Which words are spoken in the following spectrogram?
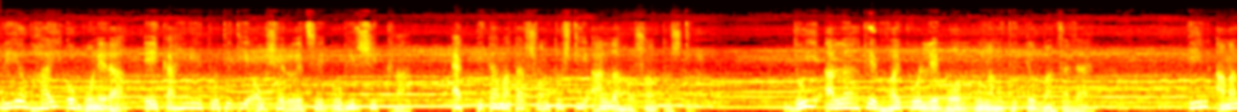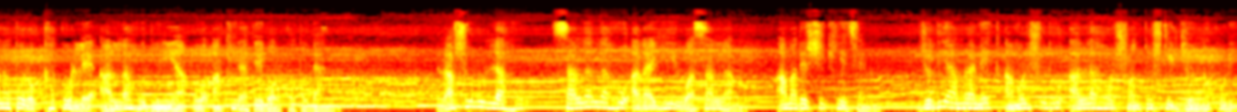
প্রিয় ভাই ও বোনেরা, এই কাহিনীর প্রতিটি অংশে রয়েছে গভীর শিক্ষা। এক পিতামাতার সন্তুষ্টি, আল্লাহর সন্তুষ্টি। দুই, আল্লাহকে ভয় করলে বড় গুনাহ থেকেও বাঁচা যায়। তিন, আমানত রক্ষা করলে আল্লাহ দুনিয়া ও আখিরাতে বরকত দেন। রাসূলুল্লাহ সাল্লাল্লাহু আলাইহি ওয়াসাল্লাম আমাদের শিখিয়েছেন, যদি আমরা নেক আমল শুধু আল্লাহর সন্তুষ্টির জন্য করি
